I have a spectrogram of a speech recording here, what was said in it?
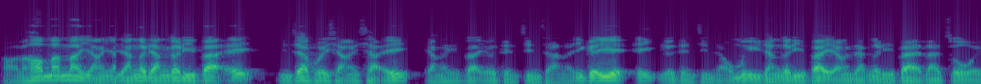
好，然后慢慢养养养个两个礼拜，哎，你再回想一下，哎，两个礼拜有点进展了，一个月，哎，有点进展。我们以两个礼拜养两个礼拜来作为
